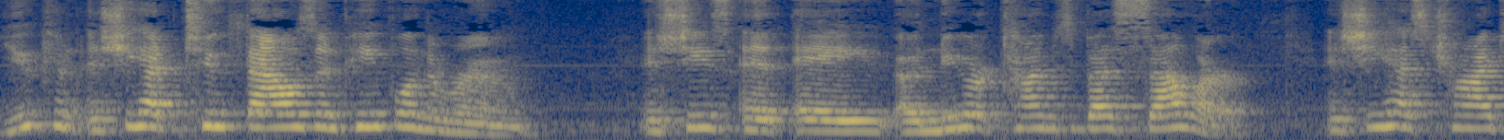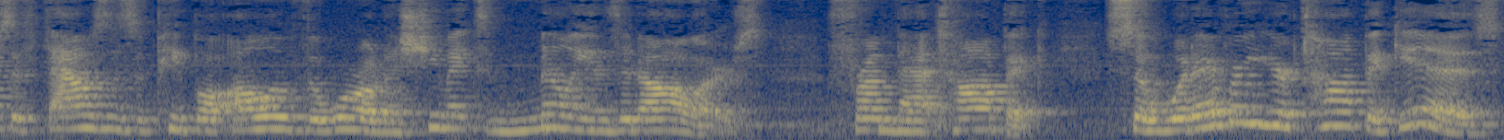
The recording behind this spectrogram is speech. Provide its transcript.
you can. And she had two thousand people in the room, and she's a, a New York Times bestseller, and she has tribes of thousands of people all over the world, and she makes millions of dollars from that topic. So whatever your topic is,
